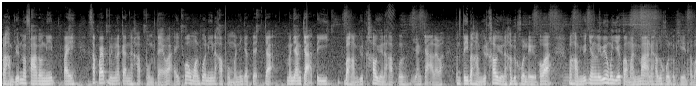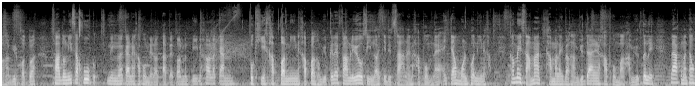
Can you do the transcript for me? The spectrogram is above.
บาหามยุทธมาฟาร์มตรงนี้ไปสักแป๊บหนึ่งแล้วกันนะครับผมแต่ว่าไอ้พวกมอนพวกนี้นะครับผมมันยังจะจะจะมันยังจะตีบาหามยุทธเข้าอยู่นะครับเออยังจ่าอะไรวะมันตีบาหามยุทธเข้าอยู่นะครับทุกคนเออเพราะว่าบาหามยุทธยังเลเวลไม่เยอะกว่ามันมากนะครับทุกคนโอเคเดี๋ยวบาหามยุทธขอตัวฟาร์มตรงนี้สักครู่หนึ่งแล้วกันนะครับผมเดี๋ยวเราตัดไปตอนมันตีไม่เข้าแล้วกันโอเคครับตอนนี้นะครับบาหามยุทธก็ได้ฟาร์มเลเวล473แล้วนะครับผมและไอ้เจ้ามอนพวกนี้นะครับ ก็ไม่สามารถทำอะไรบาหามยุทธได้นะครับ ผมบาหามยุทธก็เลยลากมันทั้ง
